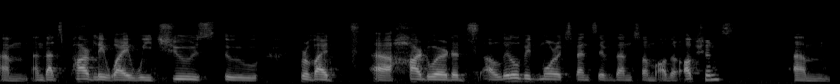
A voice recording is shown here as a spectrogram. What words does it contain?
um, and that's partly why we choose to provide uh, hardware that's a little bit more expensive than some other options, um,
